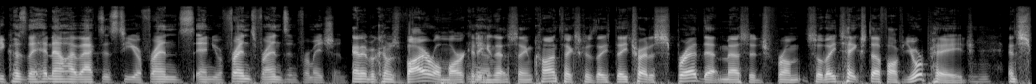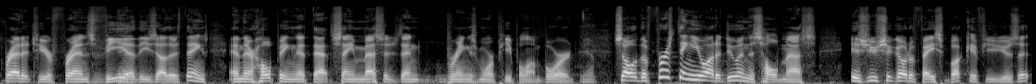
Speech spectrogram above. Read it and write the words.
because they now have access to your friends and your friends' friends' information. and it becomes viral marketing in that same context because they, they try to spread that message from so they mm-hmm. take stuff off your page mm-hmm. and spread it to your friends via these other things and they're hoping that that same message then brings more people on board. So the first thing you ought to do in this whole mess is you should go to facebook if you use it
